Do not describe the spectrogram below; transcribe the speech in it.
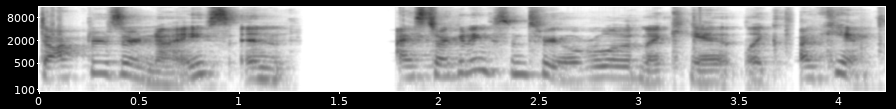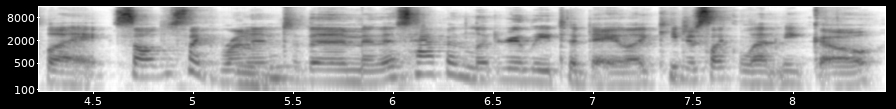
doctors are nice and I start getting sensory overload and I can't like I can't play. So I'll just like run Mhm. into them and this happened literally today. Like he just like let me go.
